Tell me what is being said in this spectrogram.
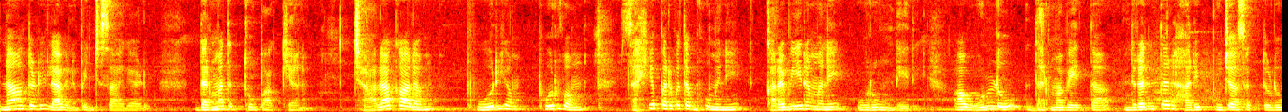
నాదుడు ఇలా వినిపించసాగాడు. ధర్మదత్తోపాఖ్యానం. చాలా కాలం పూర్యం పూర్వం సహ్యపర్వత భూమిని కరవీరం అనే ఊరు ఉండేది. ఆ ఊళ్ళో ధర్మవేత్త నిరంతర హరి పూజాసక్తుడు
